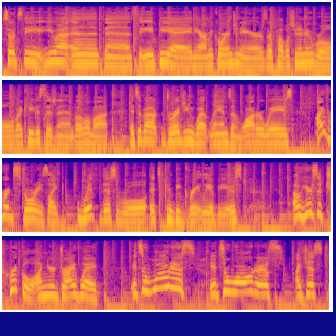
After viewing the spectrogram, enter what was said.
So it's the UN, it's the EPA, and the Army Corps Engineers. They're publishing a new rule about a key decision. Blah blah blah. It's about dredging wetlands and waterways. I've heard stories like with this rule, it can be greatly abused. Oh, here's a trickle on your driveway. It's a WOTUS. It's a WOTUS. I just,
